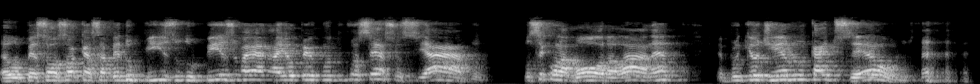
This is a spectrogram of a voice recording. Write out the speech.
O pessoal só quer saber do piso, do piso, aí eu pergunto, você é associado? Você colabora lá, né? Porque o dinheiro não cai do céu.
